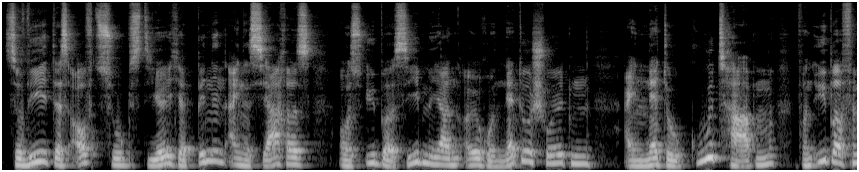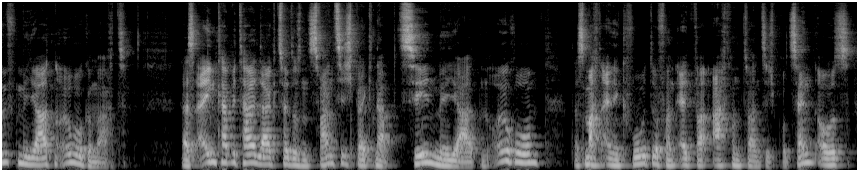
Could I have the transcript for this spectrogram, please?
sowie des Aufzugsdeal hier binnen eines Jahres aus über 7 Milliarden Euro Nettoschulden ein Nettoguthaben von über 5 Milliarden Euro gemacht. Das Eigenkapital lag 2020 bei knapp 10 Milliarden Euro. Das macht eine Quote von etwa 28 Prozent aus.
